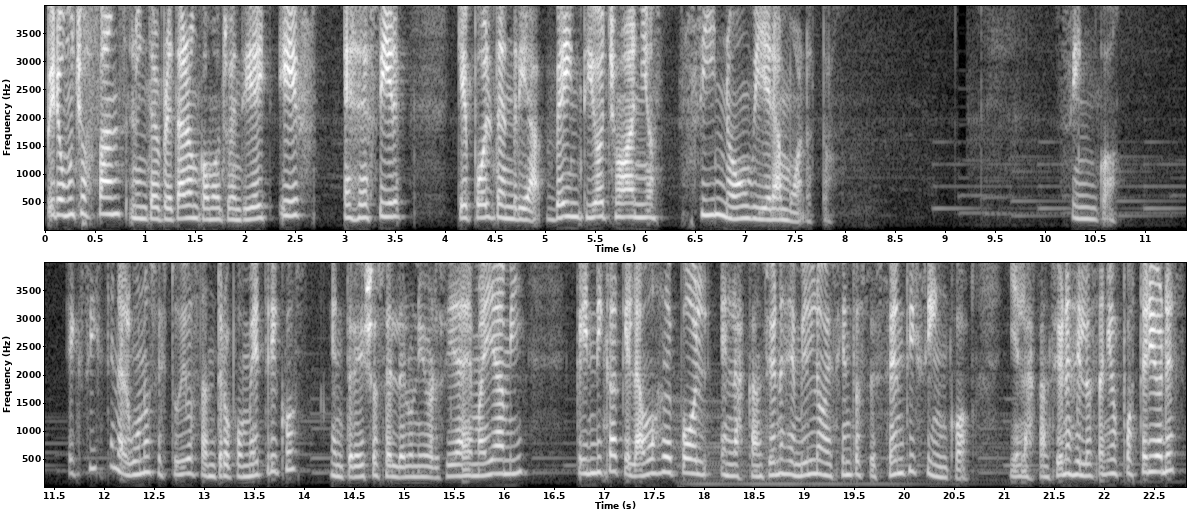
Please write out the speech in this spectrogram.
pero muchos fans lo interpretaron como 28 if, es decir, que Paul tendría 28 años si no hubiera muerto. 5. Existen algunos estudios antropométricos, entre ellos el de la Universidad de Miami, que indica que la voz de Paul en las canciones de 1965 y en las canciones de los años posteriores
